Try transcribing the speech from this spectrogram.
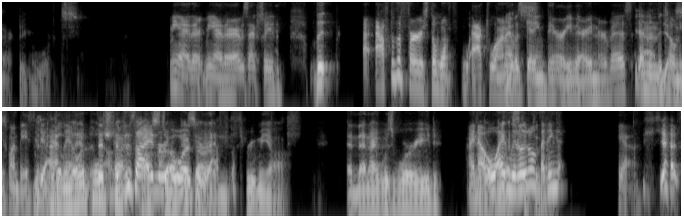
acting awards Me either. Me either. I was actually the after the first, the one act one, I was getting very, very nervous. Yeah. And then the Yes. Tonys one basically. Yeah. the exactly I won Leopold The- the design awards were design rough. threw me off and then i was worried I know. Oh, I literally don't. the I think. Yeah. Yes.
